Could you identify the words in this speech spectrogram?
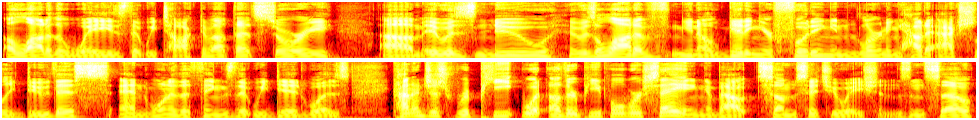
a lot of the ways that we talked about that story. Um, it was new. It was a lot of, you know, getting your footing and learning how to actually do this. And one of the things that we did was kind of just repeat what other people were saying about some situations. And so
